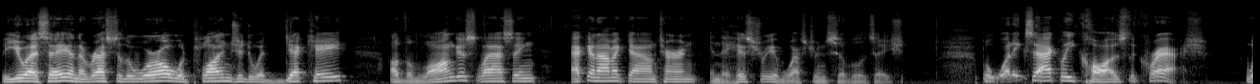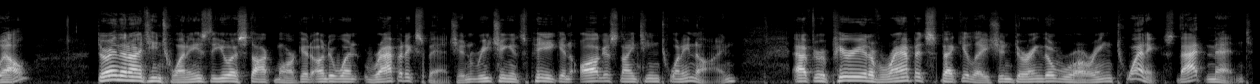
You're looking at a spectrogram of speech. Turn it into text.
The USA and the rest of the world would plunge into a decade of the longest lasting economic downturn in the history of Western civilization. But what exactly caused the crash? Well, during the 1920s, the U.S. stock market underwent rapid expansion, reaching its peak in August 1929 after a period of rampant speculation during the roaring 20s. That meant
